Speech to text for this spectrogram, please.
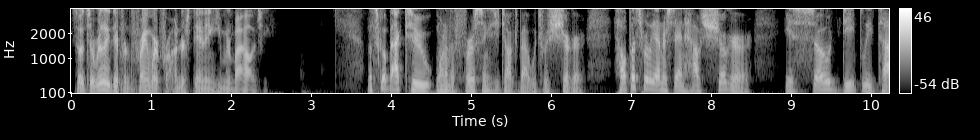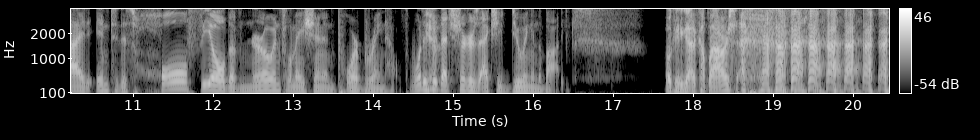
So it's a really different framework for understanding human biology. Let's go back to one of the first things you talked about, which was sugar. Help us really understand how sugar is so deeply tied into this whole field of neuroinflammation and poor brain health. What is Yeah. it that sugar is actually doing in the body? Okay, you got a couple hours? I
